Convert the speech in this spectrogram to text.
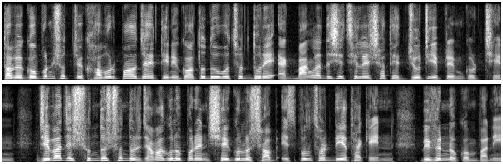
তবে গোপন সূত্রে খবর পাওয়া যায় তিনি গত দু বছর ধরে এক বাংলাদেশি ছেলের সাথে জুটিয়ে প্রেম করছেন। যেবা যে সুন্দর সুন্দর জামাগুলো পরেন, সেগুলো সব স্পন্সর দিয়ে থাকেন বিভিন্ন কোম্পানি।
